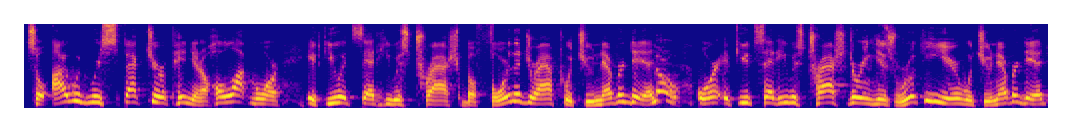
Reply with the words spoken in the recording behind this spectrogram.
So I would respect your opinion a whole lot more if you had said he was trash before the draft, which you never did. No. Or if you'd said he was trash during his rookie year, which you never did.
